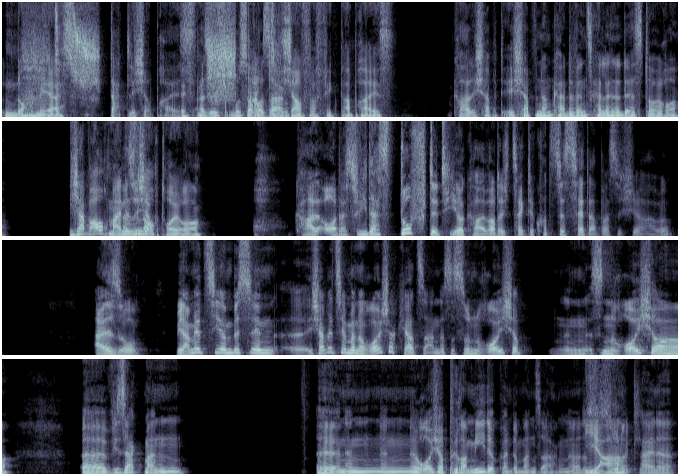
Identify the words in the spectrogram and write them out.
noch mehr. Das ist stattlicher Preis. Ist also ich muss aber sagen, verfickter Preis. Karl, ich habe ich hab einen Adventskalender, der ist teurer. Ich habe auch, meine Also ich sind hab- auch teurer. Oh, Karl, oh, das, wie das duftet hier, Karl. Warte, ich zeig dir kurz das Setup, was ich hier habe. Also, wir haben jetzt hier ein bisschen, äh, ich habe jetzt hier mal eine Räucherkerze an. Das ist so ein Räucher, ein, ist ein Räucher, äh, wie sagt man, äh, eine, eine, Räucherpyramide, könnte man sagen. Ne? Das Ja. ist so eine kleine,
